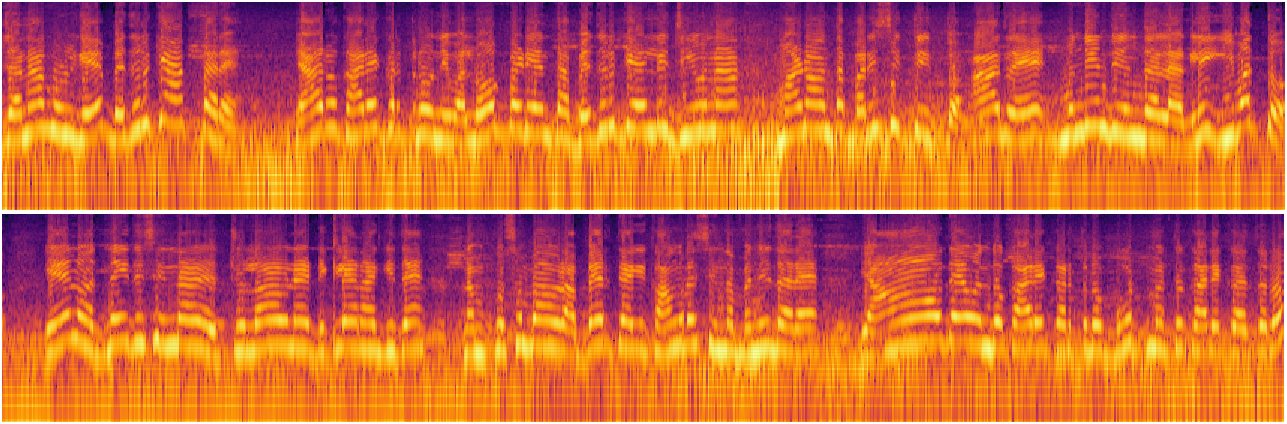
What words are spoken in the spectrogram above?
ಜನಗಳಿಗೆ ಬೆದರಿಕೆ ಹಾಕ್ತಾರೆ. ಯಾರು ಕಾರ್ಯಕರ್ತರು, ನೀವು ಅಲ್ಲಿ ಹೋಗ್ಬೇಡಿ ಅಂತ ಬೆದರಿಕೆಯಲ್ಲಿ ಜೀವನ ಮಾಡೋ ಅಂತ ಪರಿಸ್ಥಿತಿ ಇತ್ತು. ಆದರೆ ಮುಂದಿನ ದಿನದಲ್ಲಾಗಲಿ ಇವತ್ತು ಏನು ಹದಿನೈದು ದಿವಸದಿಂದ ಚುನಾವಣೆ ಡಿಕ್ಲೇರ್ ಆಗಿದೆ, ನಮ್ಮ ಕುಸುಂಬ ಅವರು ಅಭ್ಯರ್ಥಿಯಾಗಿ ಕಾಂಗ್ರೆಸ್ಸಿಂದ ಬಂದಿದ್ದಾರೆ, ಯಾವುದೇ ಒಂದು ಕಾರ್ಯಕರ್ತರು, ಬೂತ್ ಮತ್ತು ಕಾರ್ಯಕರ್ತರು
